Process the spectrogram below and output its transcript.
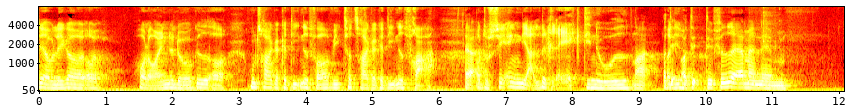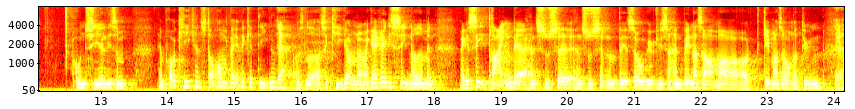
det, og ligger og, og holder øjnene lukket, og hun trækker gardinet for, og Victor trækker gardinet fra. Ja. Og du ser egentlig aldrig rigtig noget. Nej, og, Og det, det- og det, det fede er, at man, øhm, hun siger ligesom, han prøver at kigge, han står om bag ved gardinet Ja. og sådan noget, og så kigger man, man kan ikke rigtig se noget, men man kan se drengen der, han synes, øh, han synes simpelthen, det er så uhyggeligt, så han vender sig om og, og gemmer sig under dynen. Ja.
